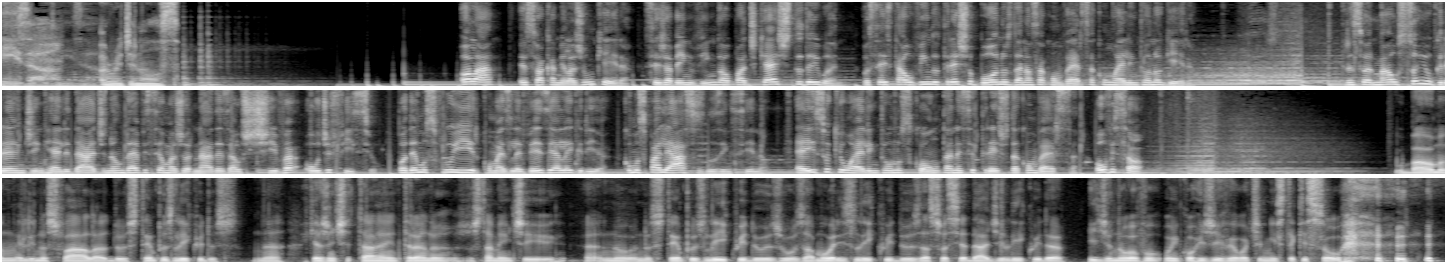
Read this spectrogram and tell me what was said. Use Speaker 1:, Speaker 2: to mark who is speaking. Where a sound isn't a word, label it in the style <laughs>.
Speaker 1: Deezer Originals.
Speaker 2: Olá, eu sou a Camila Junqueira. Seja bem-vindo ao podcast do Day One. Você está ouvindo o trecho bônus da nossa conversa com Wellington Nogueira. Transformar o sonho grande em realidade não deve ser uma jornada exaustiva ou difícil. Podemos fluir com mais leveza e alegria, como os palhaços nos ensinam. É isso que o Wellington nos conta nesse trecho da conversa. Ouve só.
Speaker 3: O Bauman ele nos fala dos tempos líquidos, né? Que a gente está entrando justamente uh, no, nos tempos líquidos, os amores líquidos, a sociedade líquida. E de novo, o incorrigível otimista que sou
